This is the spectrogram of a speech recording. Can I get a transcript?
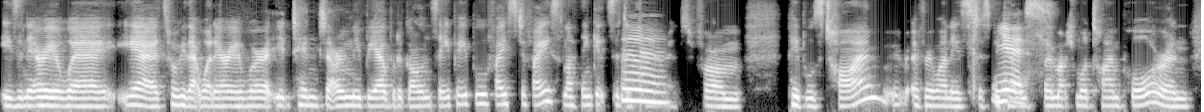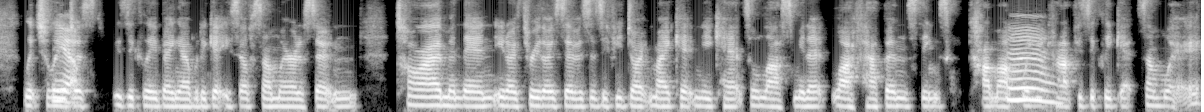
is an area where yeah it's probably that one area where you tend to only be able to go and see people face to face and i think it's a deterrent mm. from people's time everyone is just becoming yes. so much more time poor and literally yeah. just physically being able to get yourself somewhere at a certain time and then you know through those services if you don't make it and you cancel last minute life happens things come up mm. where you can't physically get somewhere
